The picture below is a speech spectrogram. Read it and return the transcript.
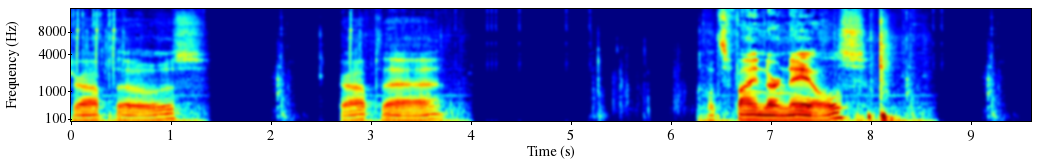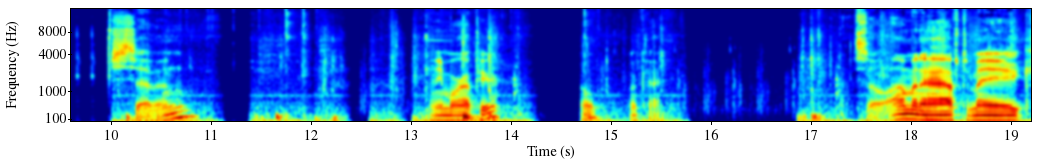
drop those. Drop that. Let's find our nails. Seven. Any more up here? Oh, okay. So I'm gonna have to make.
